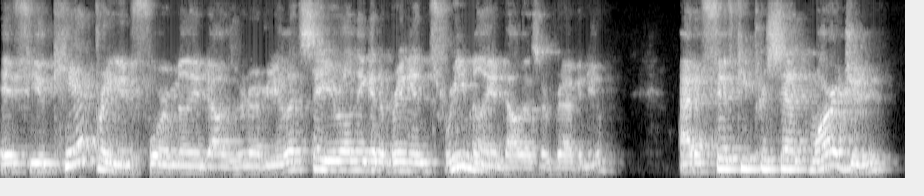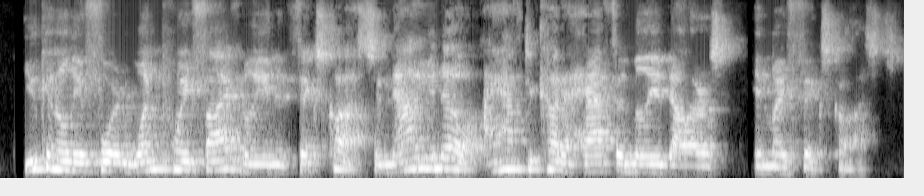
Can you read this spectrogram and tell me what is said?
If you can't bring in $4 million of revenue, let's say you're only going to bring in $3 million of revenue, at a 50% margin, you can only afford 1.5 million in fixed costs. So now you know I have to cut a half a million dollars in my fixed costs.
